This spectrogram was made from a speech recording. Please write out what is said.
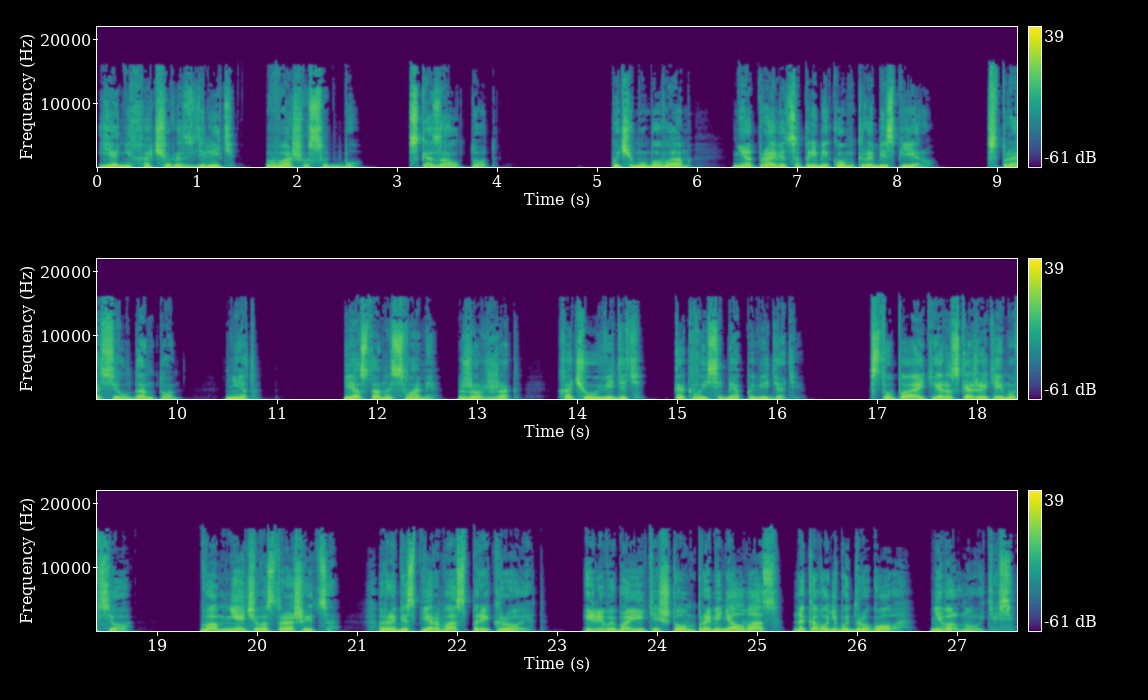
Я не хочу разделить вашу судьбу, сказал тот. Почему бы вам не отправиться прямиком к Робеспьеру? спросил Дантон. Нет, я останусь с вами, Жоржак. Хочу увидеть, как вы себя поведете». «Ступайте и расскажите ему все. Вам нечего страшиться. Робеспьер вас прикроет. Или вы боитесь, что он променял вас на кого-нибудь другого? Не волнуйтесь.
